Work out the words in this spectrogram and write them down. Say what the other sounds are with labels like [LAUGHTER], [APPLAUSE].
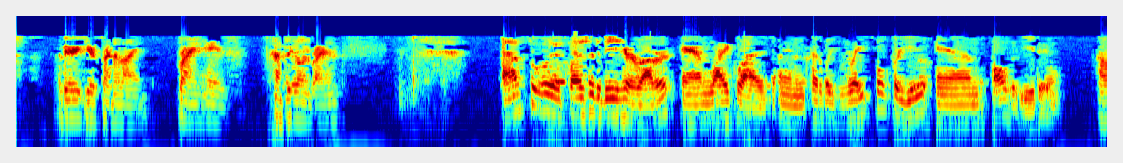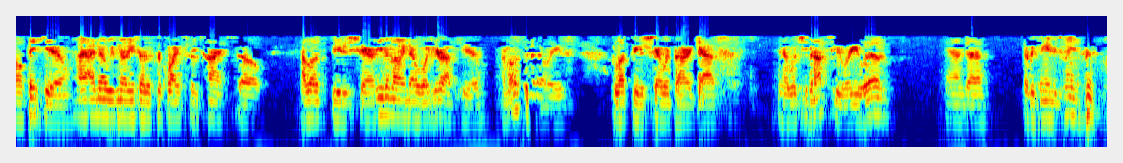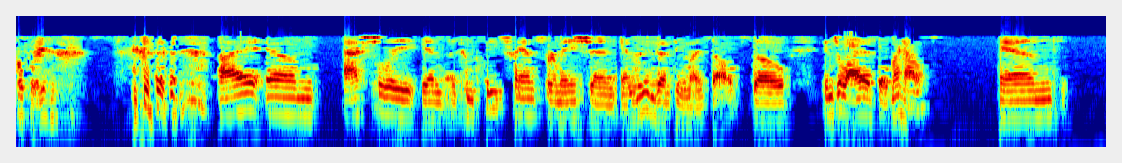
a very dear friend of mine, Brian Hayes. How's it going, Brian? Absolutely a pleasure to be here, Robert. And likewise, I am incredibly grateful for you and all that you do. Oh, thank you. I, I know we've known each other for quite some time, so I'd love for you to share, even though I know what you're up to, or most of it at least, I'd love for you to share with our guests, you know, what you've been up to, where you live, and uh, everything in between, [LAUGHS] hopefully. [LAUGHS] I am actually in a complete transformation and reinventing myself. So in July, I sold my house, and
